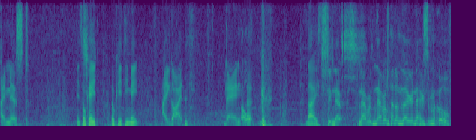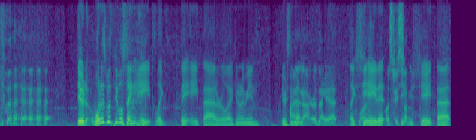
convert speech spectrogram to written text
I missed. It's okay. It's okay, teammate. I got. Bang. Oh, Nice. see, never, never, never let him know your next move. Dude, what is with people saying hmm. ate? Like, they ate that, or like, you know what I mean? You ever seen I've that? not heard that yet. like, she What? ate it. Must be She, some- she ate that.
